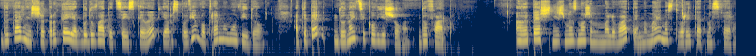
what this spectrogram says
Детальніше про те, як будувати цей скелет, я розповім в окремому відео. А тепер до найцікавішого до фарб. Але перш ніж ми зможемо малювати, ми маємо створити атмосферу.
